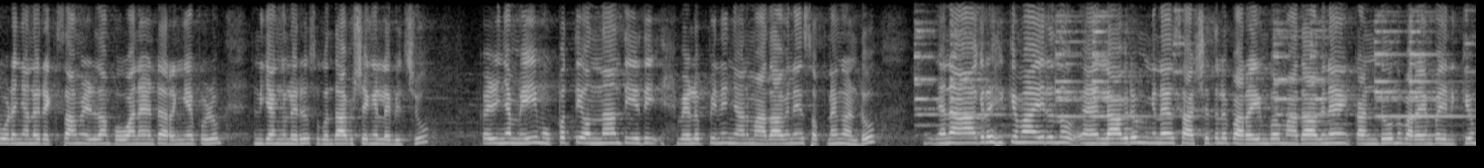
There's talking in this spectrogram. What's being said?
കൂടെ ഞാനൊരു എക്സാം എഴുതാൻ പോകാനായിട്ട് ഇറങ്ങിയപ്പോഴും എനിക്ക് അങ്ങനെ ഒരു സുഗന്ധാഭിഷേകം ലഭിച്ചു. കഴിഞ്ഞ മെയ് മുപ്പത്തി ഒന്നാം തീയതി വെളുപ്പിന് ഞാൻ മാതാവിനെ സ്വപ്നം കണ്ടു. ഞാൻ ആഗ്രഹിക്കുമായിരുന്നു എല്ലാവരും ഇങ്ങനെ സാക്ഷ്യത്തിൽ പറയുമ്പോൾ മാതാവിനെ കണ്ടു എന്ന് പറയുമ്പോൾ എനിക്കും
